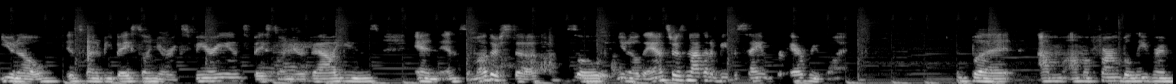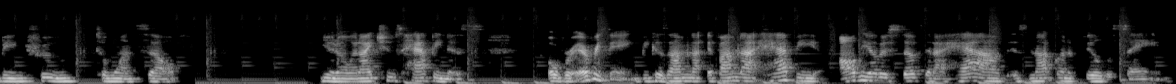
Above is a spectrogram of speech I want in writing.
you know, it's going to be based on your experience, based right. on your values, and and some other stuff. So, you know, the answer is not going to be the same for everyone. But I'm I'm a firm believer in being true to oneself. You know, and I choose happiness over everything because I'm not if I'm not happy, all the other stuff that I have is not going to feel the same.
